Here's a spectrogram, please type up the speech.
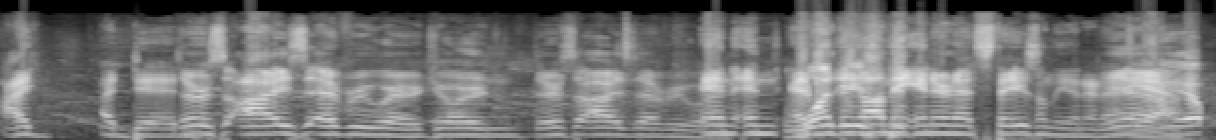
I I did. There's eyes everywhere, Jordan. There's eyes everywhere. and and What everything is on the, the- internet stays on the internet. Yeah. Yep.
